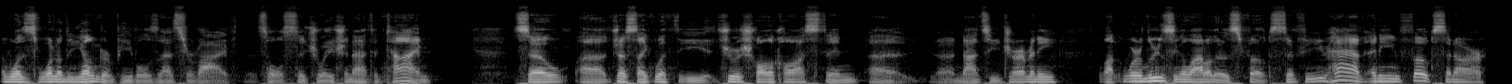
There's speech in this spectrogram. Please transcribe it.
and was one of the younger peoples that survived this whole situation at the time. So, uh, just like with the Jewish Holocaust in uh, Nazi Germany, lot, we're losing a lot of those folks. So, if you have any folks that are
